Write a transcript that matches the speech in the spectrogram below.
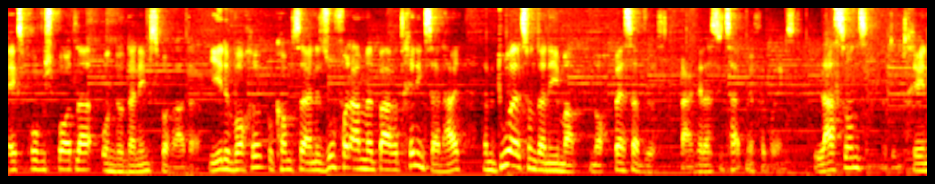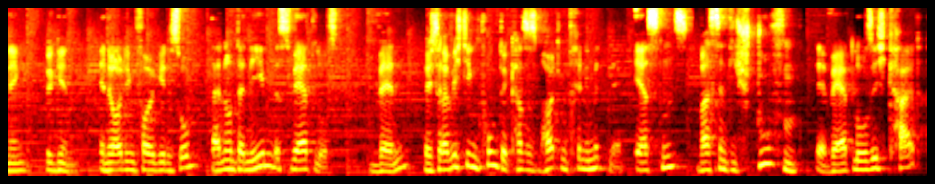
Ex-Profisportler und Unternehmensberater. Jede Woche bekommst du eine sofort anwendbare Trainingseinheit, damit du als Unternehmer noch besser wirst. Danke, dass du Zeit mit mir verbringst. Lass uns mit dem Training beginnen. In der heutigen Folge geht es um, dein Unternehmen ist wertlos. Wenn, welche drei wichtigen Punkte kannst du aus dem heutigen Training mitnehmen? Erstens, was sind die Stufen der Wertlosigkeit?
